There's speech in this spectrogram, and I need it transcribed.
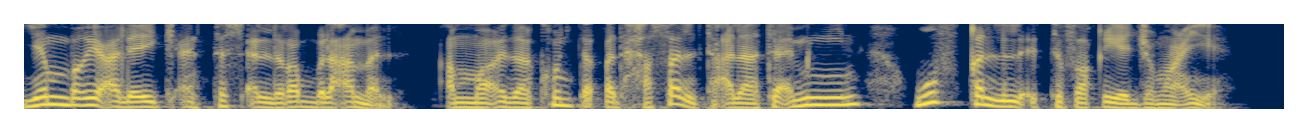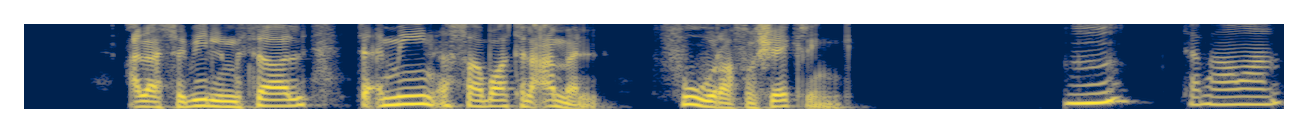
ينبغي عليك أن تسأل رب العمل عما إذا كنت قد حصلت على تأمين وفقا للاتفاقية الجماعية. على سبيل المثال تأمين إصابات العمل فورا فوشيكرينج تماما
